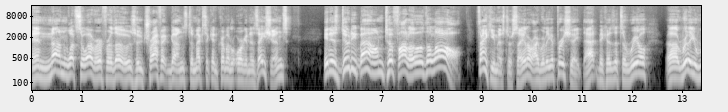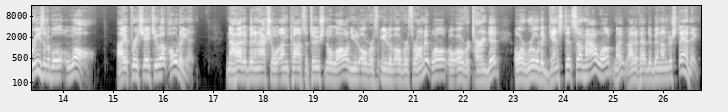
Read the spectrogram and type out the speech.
and none whatsoever for those who traffic guns to Mexican criminal organizations, it is duty bound to follow the law. Thank you, Mr. Saylor. I really appreciate that because it's a real, uh, really reasonable law. I appreciate you upholding it. Now, had it been an actual unconstitutional law and you'd over you'd have overthrown it, well, or overturned it, or ruled against it somehow, well, I'd have had to have been understanding.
